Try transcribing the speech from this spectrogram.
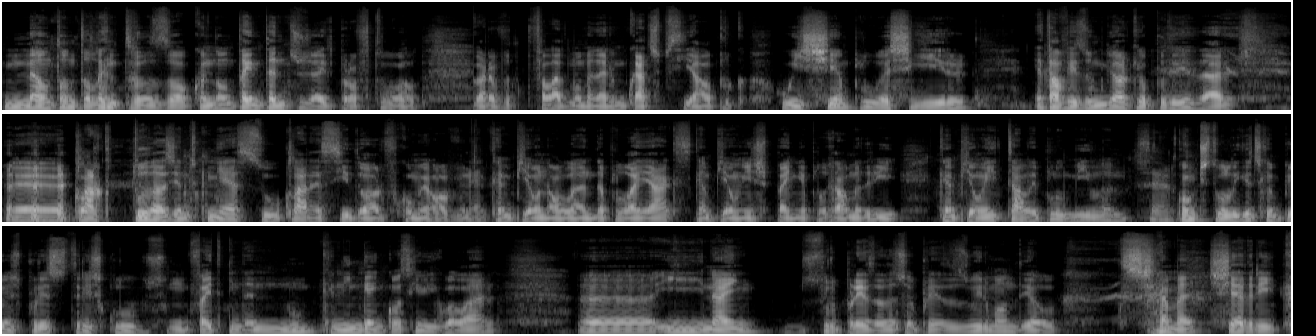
não tão talentoso ou quando não tem tanto jeito para o futebol. Agora vou-te falar de uma maneira um bocado especial, porque o exemplo a seguir é talvez o melhor que eu poderia dar. Uh, claro que toda a gente conhece o Clarence Seedorf, como é óbvio, né? campeão na Holanda pelo Ajax, campeão em Espanha pelo Real Madrid, campeão em Itália pelo Milan, Certo. conquistou a Liga dos Campeões por estes três clubes, um feito que ainda nunca ninguém conseguiu igualar. Uh, e nem, surpresa das surpresas, o irmão dele, que se chama Cedric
